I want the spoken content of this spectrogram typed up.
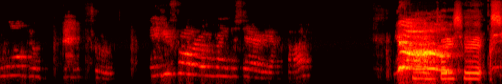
wall of your bedroom. Did you throw it over in this area, Kai? On, 46.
